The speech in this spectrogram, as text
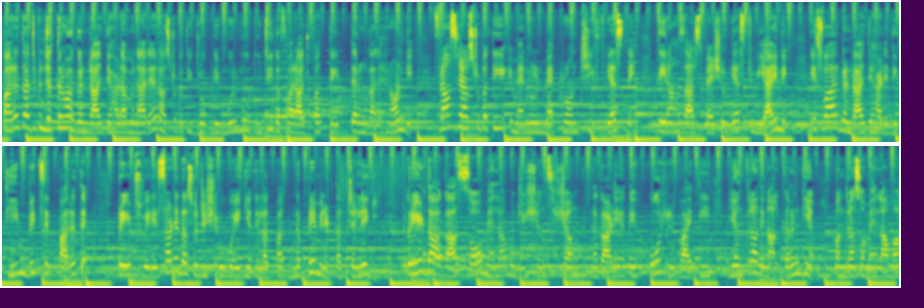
ਭਾਰਤ ਅੱਜ 75ਵਾਂ ਗਣਰਾਜ ਦਿਹਾੜਾ ਮਨਾ ਰਿਹਾ ਰਾਸ਼ਟਰਪਤੀ ਦ੍ਰੋਪਦੀ ਮੁਰਮੂ ਦੂਜੀ ਦਫਾ ਰਾਜਪਥ ਤੇ ਤਿਰੰਗਾ ਲਹਿਰਾਉਣਗੇ। ਫਰਾਂਸ ਦੇ ਰਾਸ਼ਟਰਪਤੀ ਇਮੈਨੂਅਲ ਮੈਕਰੋਨ ਚੀਫ ਗੈਸਟ ਨੇ 13000 ਸਪੈਸ਼ਲ ਗੈਸਟ ਵੀ ਆਏ ਨੇ। ਇਸ ਵਾਰ ਗਣਰਾਜ ਦਿਹਾੜੇ ਦੀ ਥੀਮ ਵਿਕਸਿਤ ਭਾਰਤ ਹੈ। ਪਰੇਡ ਸਵੇਰੇ 10:30 ਵਜੇ ਸ਼ੁਰੂ ਹੋਏਗੀ ਅਤੇ ਲਗਭਗ 90 ਮਿੰਟ ਤੱਕ ਚੱਲੇਗੀ। ਪਰੇਡ ਦਾ ਆਗਾਜ਼ 100 ਮਹਿਲਾ ਮਿਊਜ਼ੀਸ਼ੀਅਨਸ ਸ਼ੰਖ, ਨਗਾੜੇ ਅਤੇ ਹੋਰ ਰਿਵਾਇਤੀ ਯੰਤਰਾਂ ਦੇ ਨਾਲ ਕਰਨਗੀਆਂ। 1500 ਮਹਿਲਾਵਾਂ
